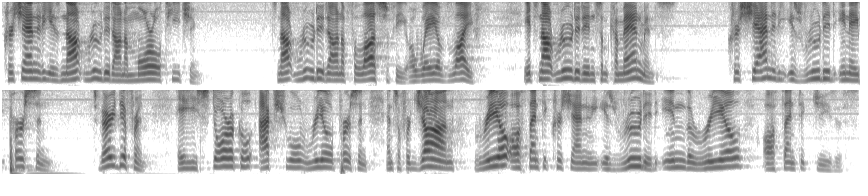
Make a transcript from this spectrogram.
Christianity is not rooted on a moral teaching. It's not rooted on a philosophy, a way of life. It's not rooted in some commandments. Christianity is rooted in a person. It's very different a historical, actual, real person. And so for John, real, authentic Christianity is rooted in the real, authentic Jesus.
